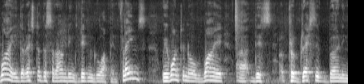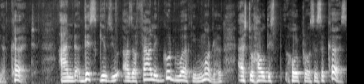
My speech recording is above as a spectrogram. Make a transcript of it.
why the rest of the surroundings didn't go up in flames. We want to know why uh, this progressive burning occurred. And this gives you as a fairly good working model as to how this whole process occurs.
